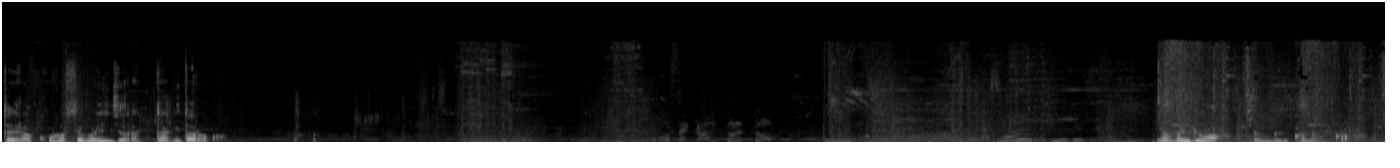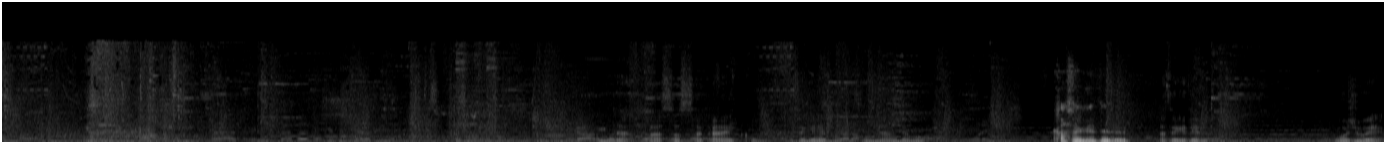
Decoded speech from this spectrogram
たら殺せばいいじゃんだけだろ。なんかいるわ。ジャングルかなんか。ファーストストライクを稼げれば別に何でも稼げてる？稼げてる。50円。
